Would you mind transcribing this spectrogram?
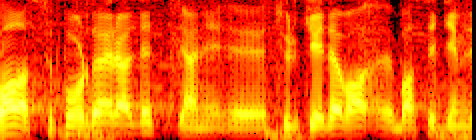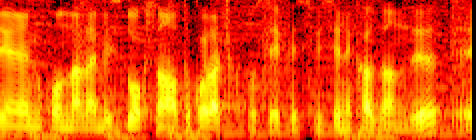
Valla sporda herhalde yani e, Türkiye'de va- bahsedeceğimiz en önemli konulardan birisi 96 Koraç Kupası FSBS'nin kazandığı. E,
